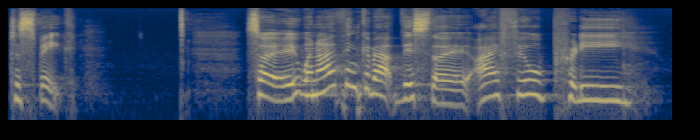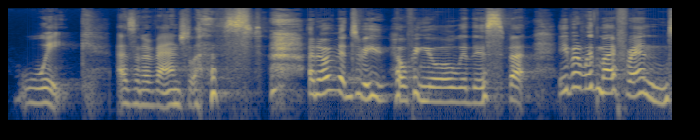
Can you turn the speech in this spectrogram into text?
to speak. So when I think about this, though, I feel pretty weak as an evangelist. I know I'm meant to be helping you all with this, but even with my friend,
